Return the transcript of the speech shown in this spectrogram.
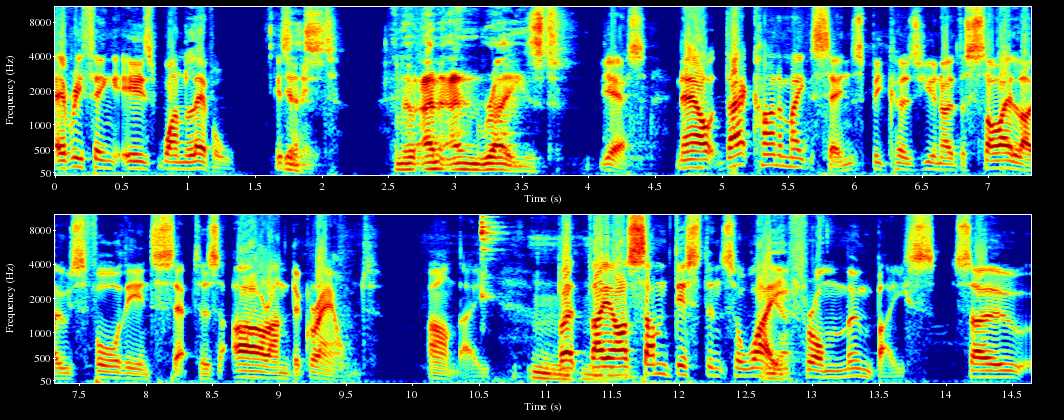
everything is one level, isn't yes, it? and, and and raised. Yes. Now that kind of makes sense because you know the silos for the interceptors are underground, aren't they? But they mm-hmm. are some distance away Yeah. from Moonbase, so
